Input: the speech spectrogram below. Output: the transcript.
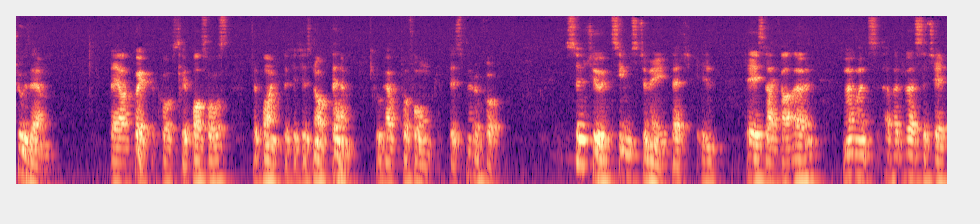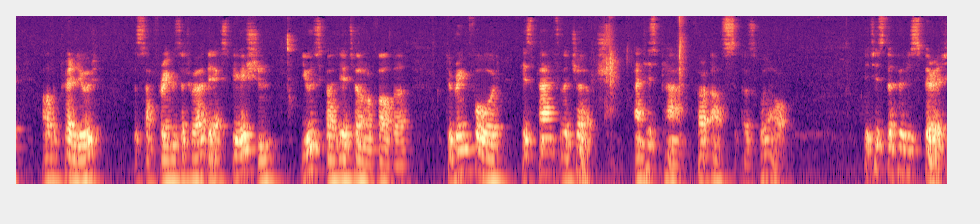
through them. They are quick, of course, the apostles, to point that it is not them who have performed this miracle. So too it seems to me that in days like our own, moments of adversity are the prelude, the suffering, as it were, the expiation used by the Eternal Father to bring forward his plan for the church and his plan for us as well. It is the Holy Spirit,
